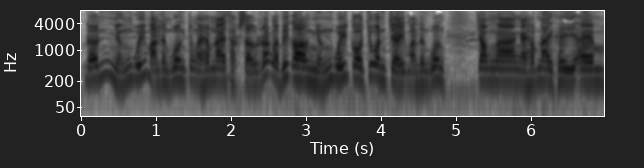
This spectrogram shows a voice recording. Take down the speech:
đến những quý mạnh thường quân trong ngày hôm nay. Thật sự rất là biết ơn những quý cô chú anh chị mạnh thường quân trong uh, ngày hôm nay khi em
